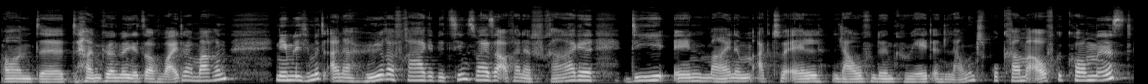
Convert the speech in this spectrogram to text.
Und äh, dann können wir jetzt auch weitermachen, nämlich mit einer Hörerfrage beziehungsweise auch einer Frage, die in meinem aktuell laufenden Create and Launch Programm aufgekommen ist.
